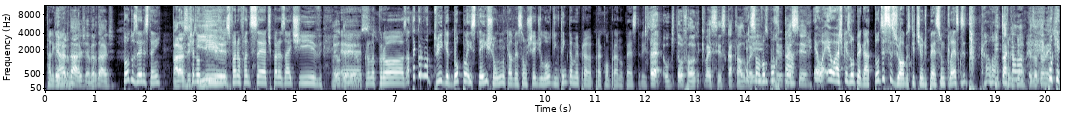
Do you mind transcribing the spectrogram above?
Tá É ligado? verdade, é verdade. Todos eles têm. Parasite Xenogears, Final Fantasy VII, Parasite Eve, Meu é, Deus. Chrono Cross, até Chrono Trigger do PlayStation 1, aquela versão cheia de loading, tem também pra, pra comprar no PS3. É, o que estão falando é que vai ser esse catálogo Eles aí só vão portar. Eu, eu acho que eles vão pegar todos esses jogos que tinham de PS1 Classics e tacar lá. E tacar lá, ligado? exatamente. Por quê?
